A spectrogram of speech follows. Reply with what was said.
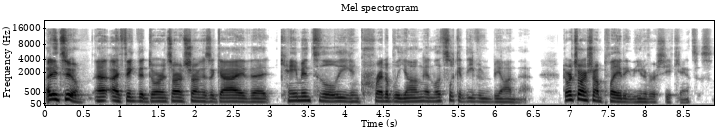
I do too. I think that Dorance Armstrong is a guy that came into the league incredibly young, and let's look at even beyond that. Dorance Armstrong played at the University of Kansas,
